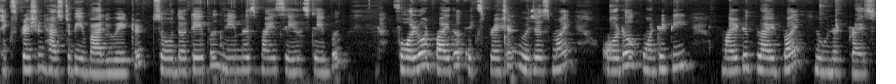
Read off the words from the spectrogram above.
expression has to be evaluated. So the table name is my sales table, followed by the expression, which is my order quantity multiplied by unit price.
